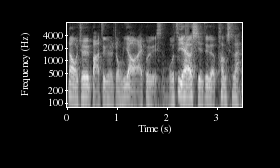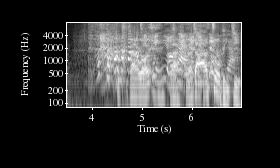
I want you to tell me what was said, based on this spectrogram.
那我就会把这个荣耀来归给神。我自己还要写这个 punch line。来，我来，大家做笔记。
